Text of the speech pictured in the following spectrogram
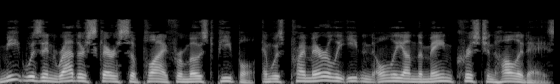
Meat was in rather scarce supply for most people, and was primarily eaten only on the main Christian holidays.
